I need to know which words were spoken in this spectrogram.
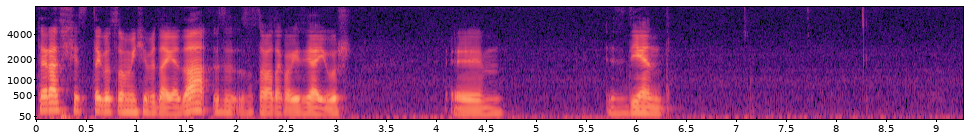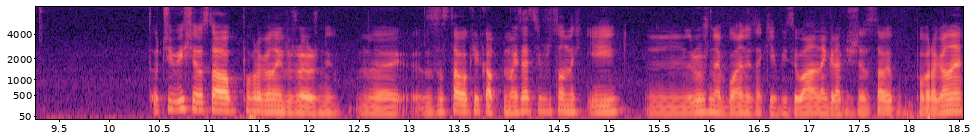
Teraz się z tego co mi się wydaje da, została ta kolizja już ym, zdjęta. Oczywiście zostało poprawionych dużo różnych, zostało kilka optymalizacji wrzuconych i mm, różne błędy takie wizualne, graficzne zostały poprawione.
